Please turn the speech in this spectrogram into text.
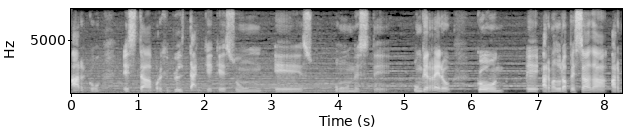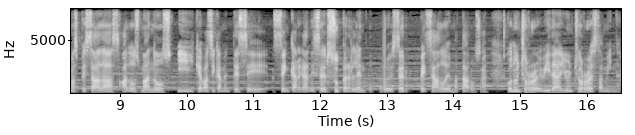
arco. Está, por ejemplo, el tanque, que es un, es un, este, un guerrero con eh, armadura pesada, armas pesadas a dos manos y que básicamente se, se encarga de ser súper lento, pero de ser pesado de matar, o sea, con un chorro de vida y un chorro de estamina.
